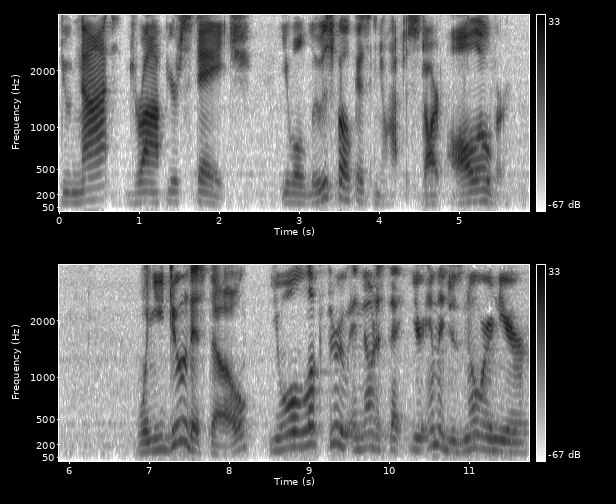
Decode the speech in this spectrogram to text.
Do not drop your stage. You will lose focus and you'll have to start all over. When you do this though, you will look through and notice that your image is nowhere near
